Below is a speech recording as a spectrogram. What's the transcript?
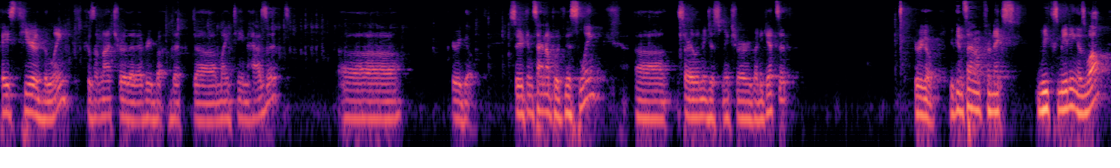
paste here the link because I'm not sure that everybody that uh, my team has it. Uh, here we go. So you can sign up with this link. Uh, sorry, let me just make sure everybody gets it. Here we go. You can sign up for next week's meeting as well.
